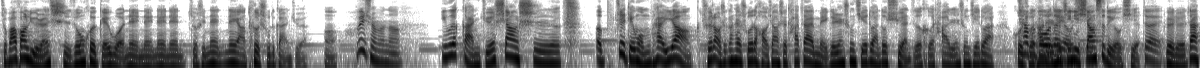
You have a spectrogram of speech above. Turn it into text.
就八方旅人始终会给我那那那那，就是那那样特殊的感觉，嗯，为什么呢？因为感觉像是，呃，这点我们不太一样。锤老师刚才说的好像是他在每个人生阶段都选择和他人生阶段或者说他人生经历相似的游戏，对，对对，但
